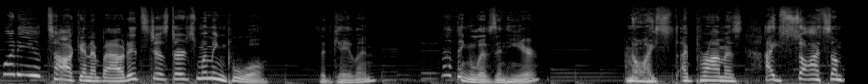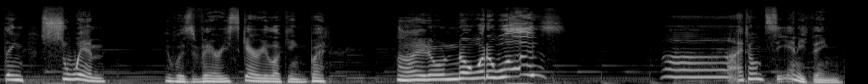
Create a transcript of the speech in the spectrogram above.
What are you talking about? It's just our swimming pool, said Kaylin. Nothing lives in here. No, I, I promise. I saw something swim. It was very scary looking, but I don't know what it was. Uh, I don't see anything,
